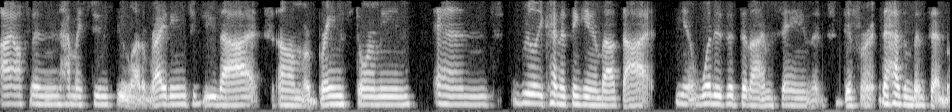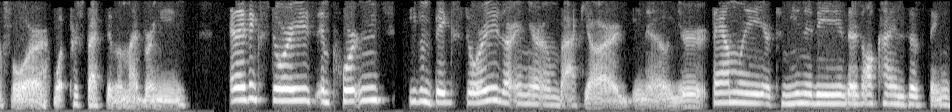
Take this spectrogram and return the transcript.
I often have my students do a lot of writing to do that um, or brainstorming and really kind of thinking about that. You know, what is it that I'm saying that's different, that hasn't been said before? What perspective am I bringing? And I think stories important even big stories are in your own backyard, you know, your family, your community. There's all kinds of things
